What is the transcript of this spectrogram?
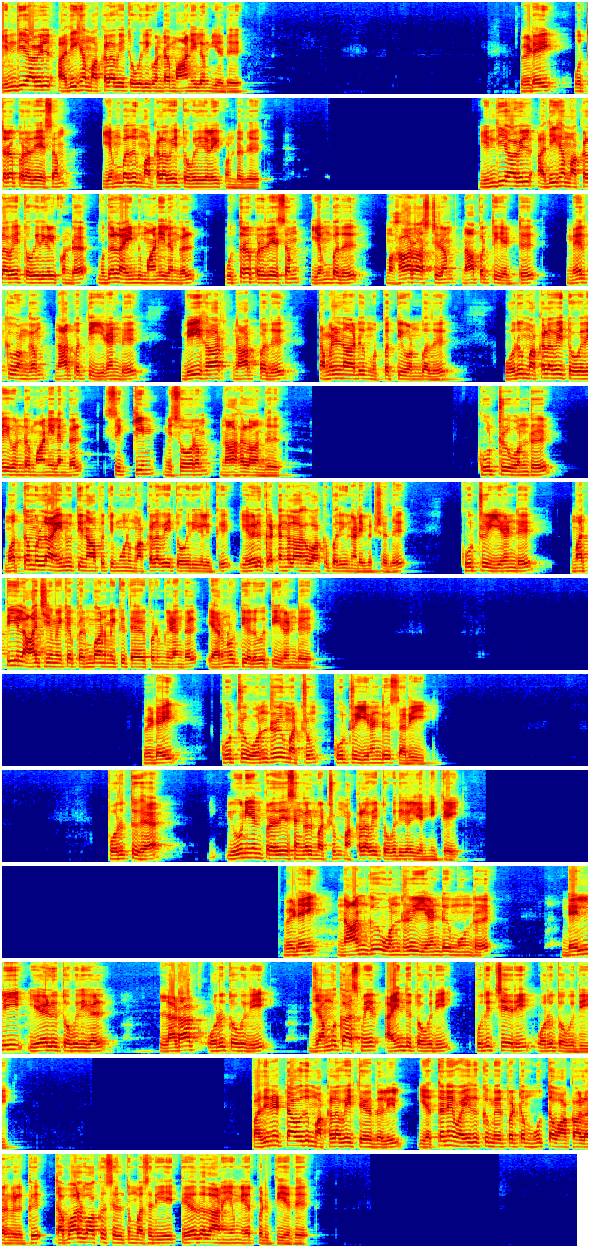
இந்தியாவில் அதிக மக்களவை தொகுதி கொண்ட மாநிலம் எது? விடை உத்தரப்பிரதேசம். எண்பது மக்களவை தொகுதிகளை கொண்டது. இந்தியாவில் அதிக மக்களவை தொகுதிகள் கொண்ட முதல் ஐந்து மாநிலங்கள் உத்தரப்பிரதேசம் எண்பது மகாராஷ்டிரம் நாற்பத்தி எட்டு மேற்கு வங்கம் நாற்பத்தி இரண்டு பீகார் நாற்பது தமிழ்நாடு முப்பத்தி ஒன்பது ஒரு மக்களவை தொகுதி கொண்ட மாநிலங்கள் சிக்கிம் மிசோரம் நாகாலாந்து. கூற்று ஒன்று மொத்தமுள்ள ஐநூற்றி நாற்பத்தி மூணு மக்களவை தொகுதிகளுக்கு ஏழு கட்டங்களாக வாக்குப்பதிவு நடைபெற்றது. கூற்று இரண்டு மத்தியில் ஆட்சியமைக்க பெரும்பான்மைக்கு தேவைப்படும் இடங்கள் இருநூத்தி எழுபத்தி இரண்டு. விடை கூற்று ஒன்று மற்றும் கூற்று இரண்டு சரி. பொறுத்துக யூனியன் பிரதேசங்கள் மற்றும் மக்களவை தொகுதிகள் எண்ணிக்கை. விடை நான்கு ஒன்று இரண்டு மூன்று. டெல்லி ஏழு தொகுதிகள் லடாக் ஒரு தொகுதி ஜம்மு காஷ்மீர் ஐந்து தொகுதி புதுச்சேரி ஒரு தொகுதி. பதினெட்டாவது மக்களவைத் தேர்தலில் எத்தனை வயதுக்கு மேற்பட்ட மூத்த வாக்காளர்களுக்கு தபால் வாக்கு செலுத்தும் வசதியை தேர்தல் ஆணையம் ஏற்படுத்தியது?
